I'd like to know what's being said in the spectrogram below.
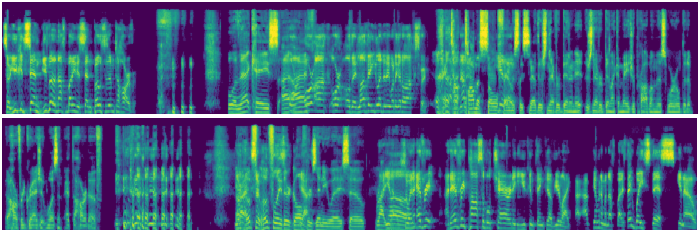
so you can send. You've got enough money to send both of them to Harvard. well, in that case, I, or, or, or, oh, they love England and they want to go to Oxford. Tom, Thomas Sowell famously know. said, "There's never been an there's never been like a major problem in this world that a, a Harvard graduate wasn't at the heart of." yeah, right, so, hopefully they're golfers yeah. anyway. So right, you know, um, so in um, every at every possible charity you can think of, you're like, I- have given them enough money. If they waste this, you know,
